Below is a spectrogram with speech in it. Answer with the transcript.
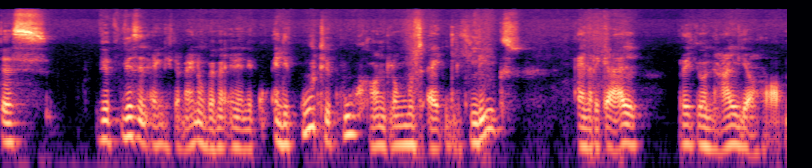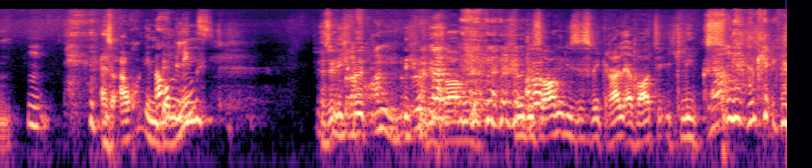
dass wir, wir sind eigentlich der Meinung, wenn man eine, eine gute Buchhandlung muss eigentlich links ein Regal Regionalia haben. Hm. Also auch in Warum Berlin. Links? Also ich, würd, ich, würde sagen, ich würde sagen, dieses Regal erwarte ich links. Ja. Okay.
